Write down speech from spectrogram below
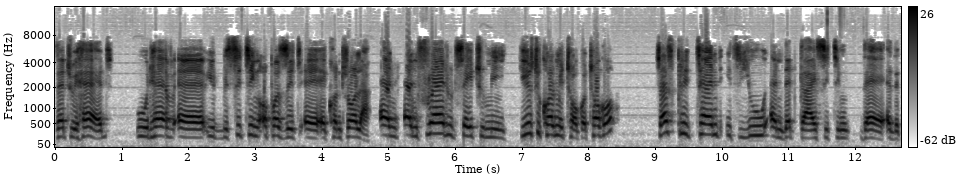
that we had, we would have uh, you'd be sitting opposite a, a, controller, and and Fred would say to me, he used to call me Togo Togo, just pretend it's you and that guy sitting there at the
